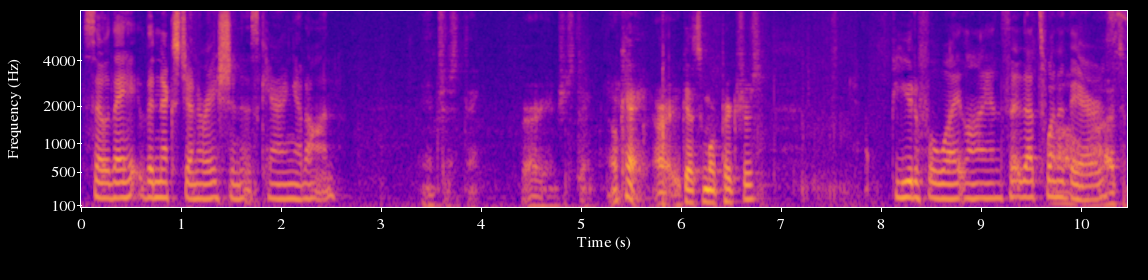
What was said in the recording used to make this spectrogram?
So they, the next generation is carrying it on. Interesting. Very interesting. Okay. All right. We got some more pictures. Beautiful white lion. So that's one Oh, of theirs. that's a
